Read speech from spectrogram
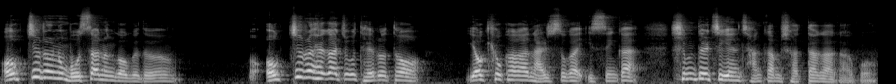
억지로는 못 사는 거거든. 어, 억지로 해가지고 대로 더 역효과가 날 수가 있으니까 힘들지게는 잠깐 쉬었다가 가고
